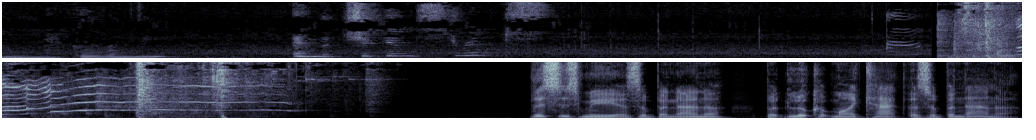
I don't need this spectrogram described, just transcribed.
Macaroni and the chicken strips. This is me as a banana, but look at my cat as a banana.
